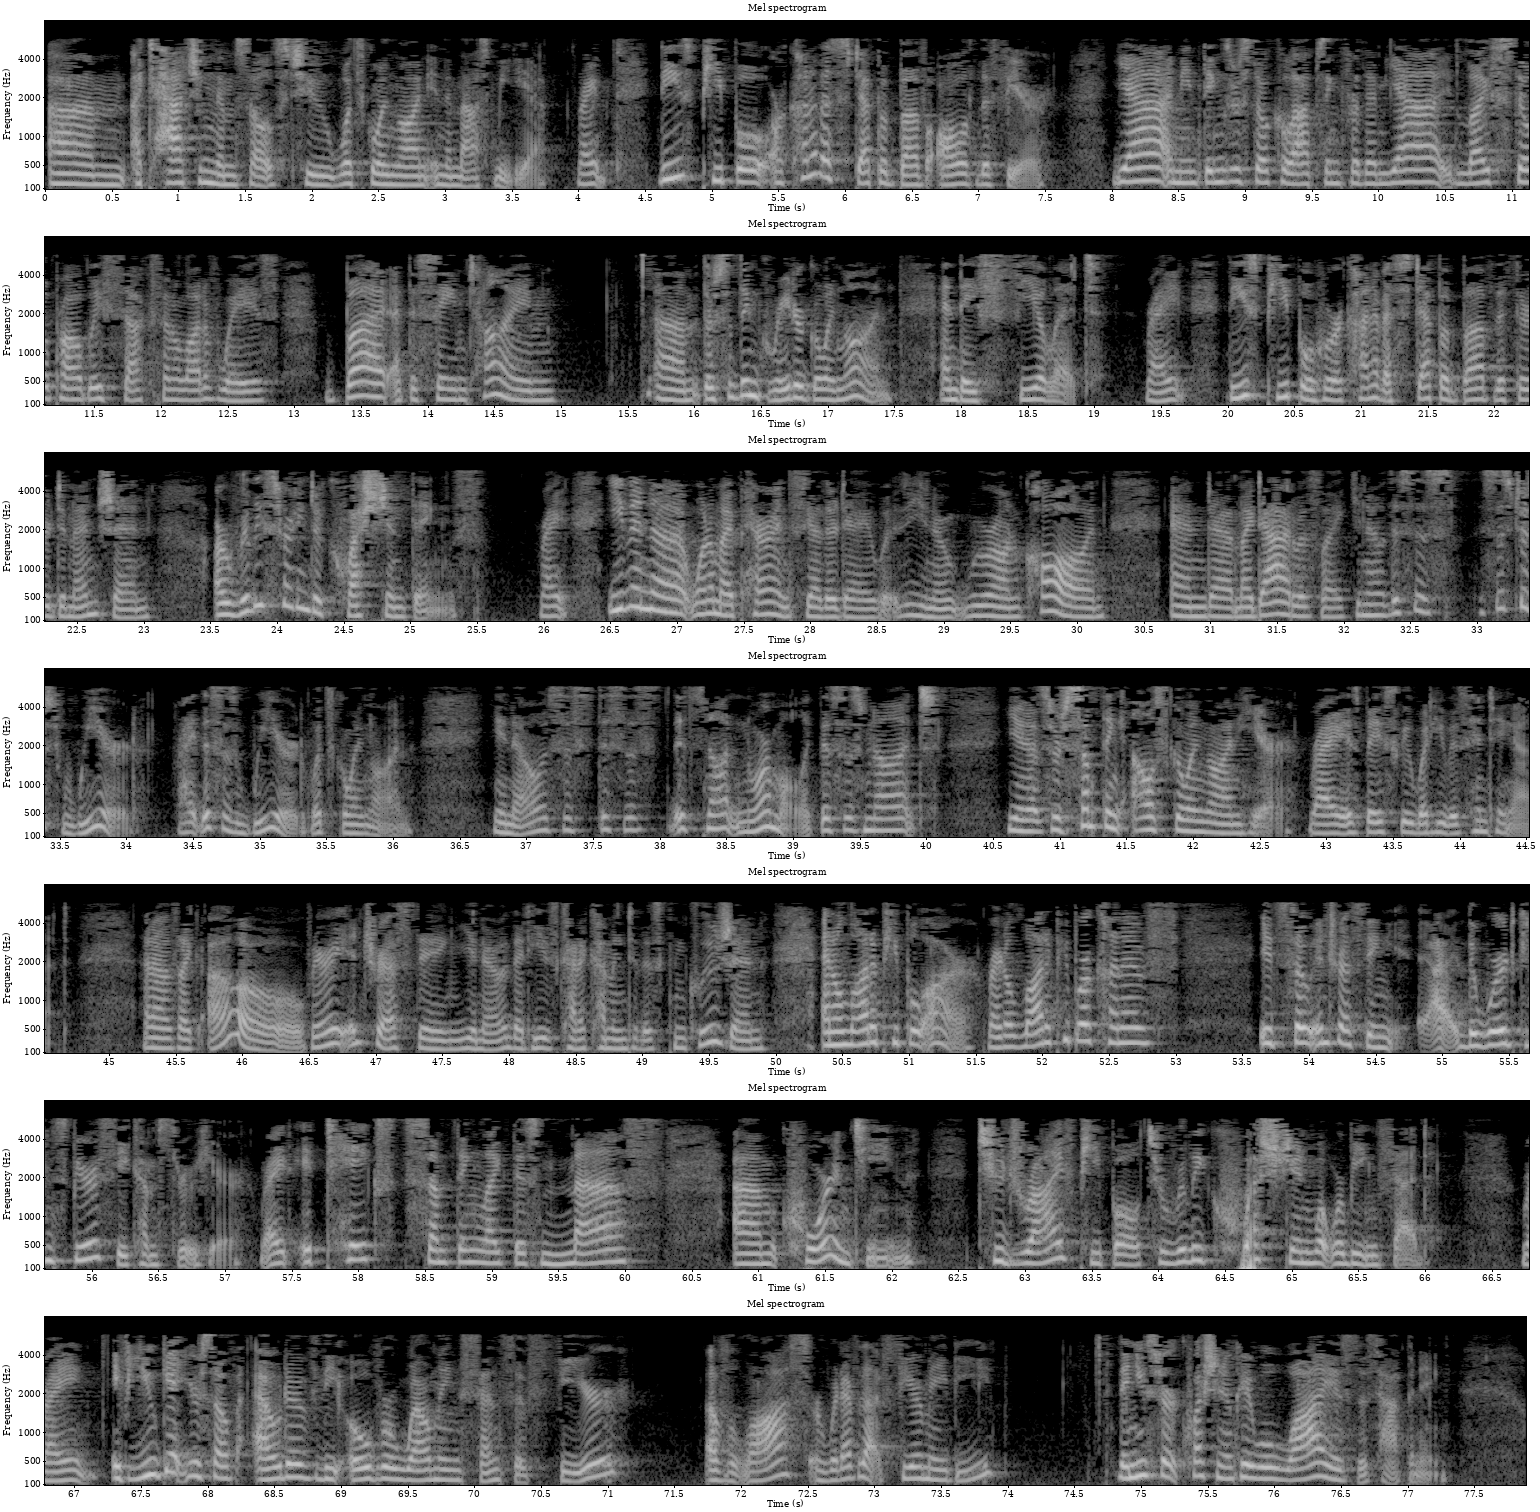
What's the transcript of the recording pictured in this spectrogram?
um, attaching themselves to what's going on in the mass media, right? These people are kind of a step above all of the fear. Yeah, I mean, things are still collapsing for them. Yeah, life still probably sucks in a lot of ways. But at the same time, um, there's something greater going on and they feel it, right? These people who are kind of a step above the third dimension are really starting to question things, right? Even uh, one of my parents the other day, was, you know, we were on call and and uh, my dad was like, you know, this is this is just weird, right? This is weird. What's going on? You know, it's just this is it's not normal. Like this is not, you know, there's something else going on here, right? Is basically what he was hinting at. And I was like, oh, very interesting, you know, that he's kind of coming to this conclusion. And a lot of people are, right? A lot of people are kind of, it's so interesting. The word conspiracy comes through here, right? It takes something like this mass um, quarantine to drive people to really question what we're being fed, right? If you get yourself out of the overwhelming sense of fear, of loss, or whatever that fear may be, then you start questioning, okay, well, why is this happening?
